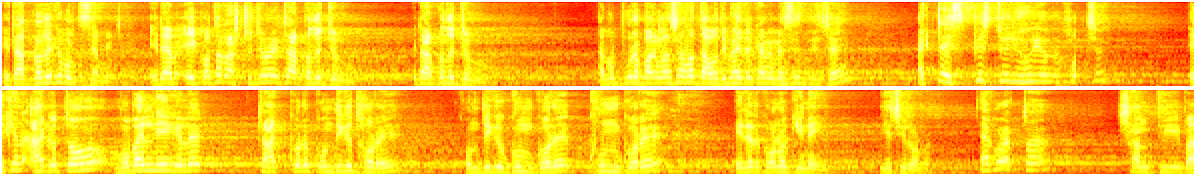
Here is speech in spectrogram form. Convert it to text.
এটা আপনাদেরকে বলতেছি আমি এটা। এটা এই কথা রাষ্ট্রের জন্য, এটা আপনাদের জন্য। এটা আপনাদের জন্য। এবং পুরো বাংলাদেশে আমার দাওয়াতি ভাইদেরকে আমি মেসেজ দিতে চাই। একটা স্পেস তৈরি হয়ে হচ্ছে। এখানে আগে তো মোবাইল নিয়ে গেলে ট্রাক করে কোন দিকে ধরে, কোন দিকে ঘুম করে, খুন করে, এটার কোনো কি নেই ইয়ে ছিল না। এখন একটা শান্তি বা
